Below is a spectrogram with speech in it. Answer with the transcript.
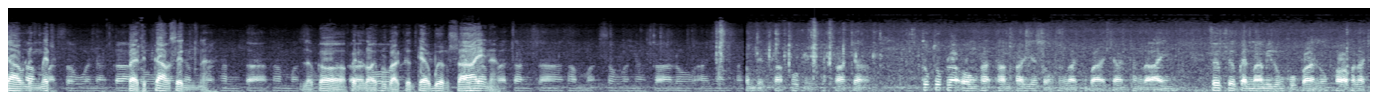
ยาว 1 เมตร 89 เซนนะ แล้วก็เป็นรอยพุทธบาทเกิดแก้วเบื้องซ้ายนะตันตาธรรมสวรรกาโลอายัมสมเด็จพระผู้มีพระภาคเจ้าทุกๆ พระองค์พระธรรมพระยสงฆ์ทั้งหลายครูบาอาจารย์ทั้งหลายสืบสืบกันมามีหลวงปู่ปานหลวงพ่อพระราช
